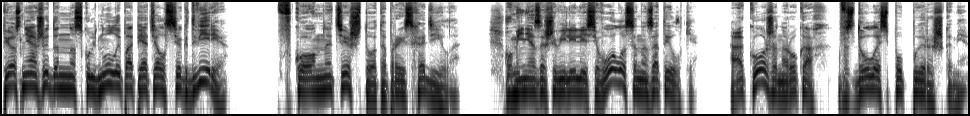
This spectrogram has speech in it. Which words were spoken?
Пес неожиданно скульнул и попятился к двери. В комнате что-то происходило. У меня зашевелились волосы на затылке, а кожа на руках вздулась пупырышками.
